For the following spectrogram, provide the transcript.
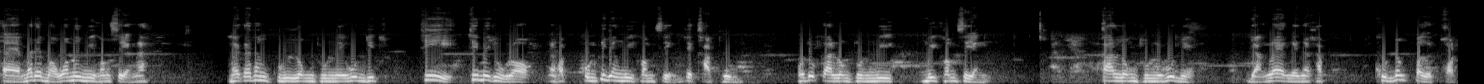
แต่ไม่ได้บอกว่าไม่มีความเสี่ยงนะ แม้กระทั่งคุณลงทุนในหุ้นที่ที่ที่ไม่ถูกหลอกนะครับ คุณก็ยังมีความเสี่ยงที่จะขาดทุน เพราะทุกการลงทุนมีมีความเสี่ยง การลงทุนในหุ้นเนี่ย อย่างแรกเลยนะครับ คุณต้องเปิดพอร์ต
